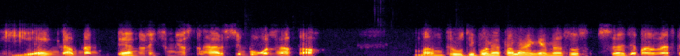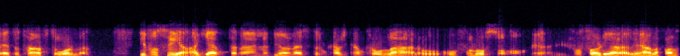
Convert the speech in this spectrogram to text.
i England, men det är ändå liksom just den här symbolen att ja, man trodde på den här talangen, men så säljer man den efter ett och ett halvt år. Men vi får se. Agenterna eller Björn Westerholm kanske kan trolla här och, och få loss honom. Eh, vi får följa det. I alla fall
